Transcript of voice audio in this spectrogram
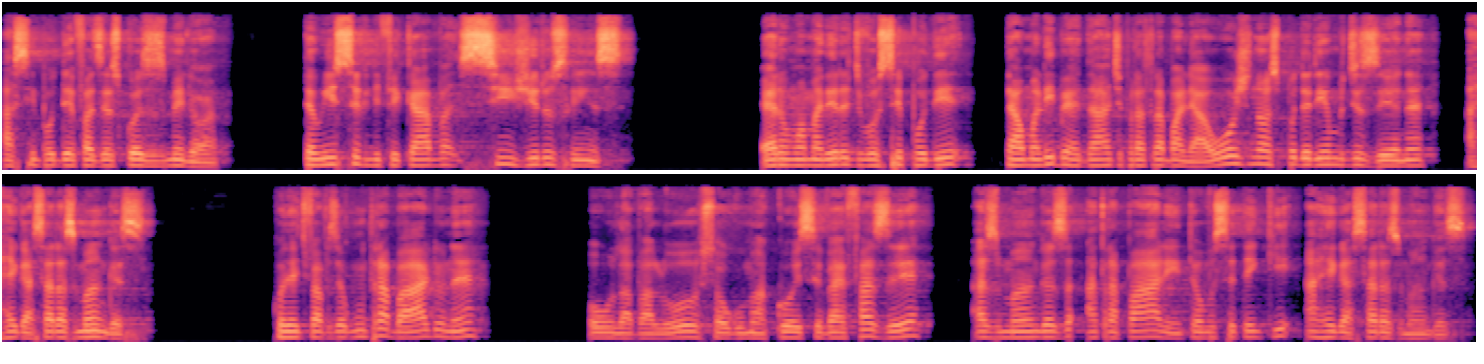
assim poder fazer as coisas melhor. Então isso significava cingir os rins. Era uma maneira de você poder dar uma liberdade para trabalhar. Hoje nós poderíamos dizer, né, arregaçar as mangas. Quando a gente vai fazer algum trabalho, né, ou lavar louça, alguma coisa você vai fazer, as mangas atrapalham, então você tem que arregaçar as mangas.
